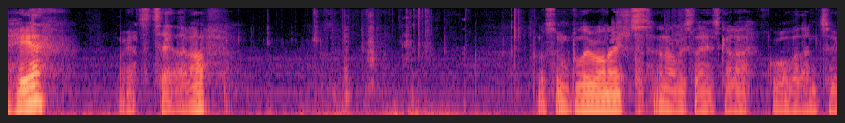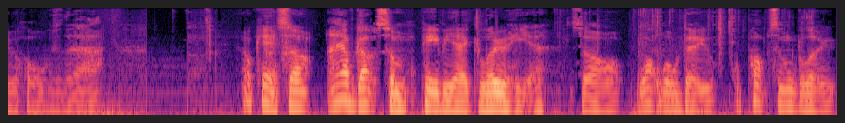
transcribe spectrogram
here. We have to take that off. Put some glue on it and obviously it's got to go over them two holes there. Okay so I have got some PVA glue here. So what we'll do we'll pop some glue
